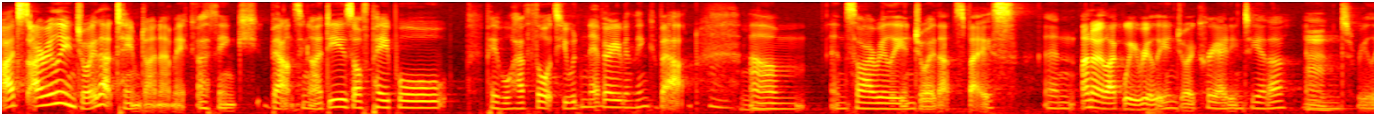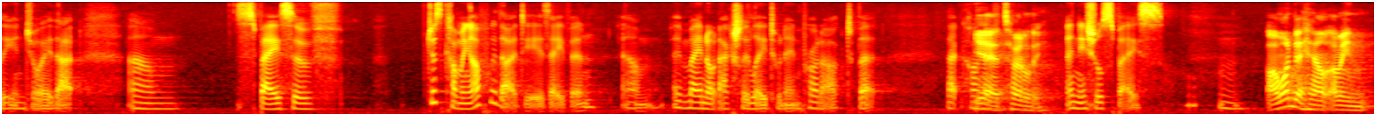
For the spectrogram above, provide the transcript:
I just, I really enjoy that team dynamic. I think bouncing ideas off people, people have thoughts you would never even think about. Um, and so I really enjoy that space. And I know like we really enjoy creating together and really enjoy that um, space of just coming up with ideas even. Um, it may not actually lead to an end product, but that kind yeah, of totally. initial space. Mm. I wonder how. I mean,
